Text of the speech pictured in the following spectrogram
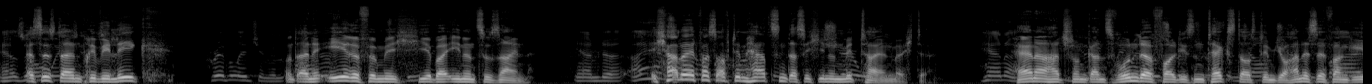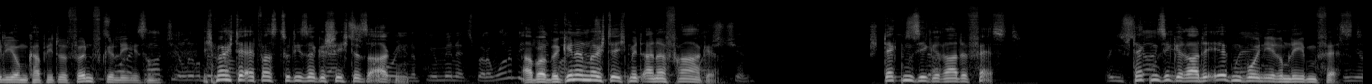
Es ist ein Privileg und eine Ehre für mich, hier bei Ihnen zu sein. Ich habe etwas auf dem Herzen, das ich Ihnen mitteilen möchte. Hannah hat schon ganz wundervoll diesen Text aus dem Johannesevangelium Kapitel 5 gelesen. Ich möchte etwas zu dieser Geschichte sagen. Aber beginnen möchte ich mit einer Frage. Stecken Sie gerade fest? Stecken Sie gerade irgendwo in Ihrem Leben fest?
